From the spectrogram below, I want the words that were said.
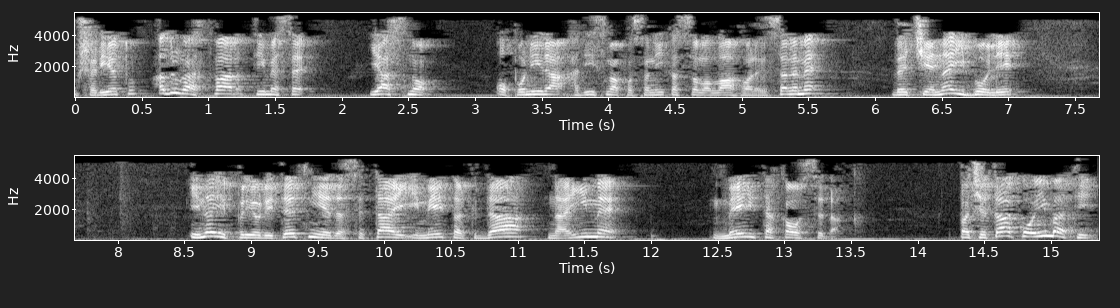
u šarijetu. A druga stvar, time se jasno oponira hadisma poslanika sallallahu alejhi ve selleme, već je najbolje i najprioritetnije da se taj imetak da na ime mejta kao sedak. Pa će tako imati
